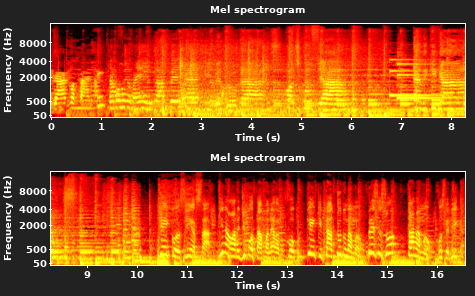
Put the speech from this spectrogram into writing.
Gás, boa tarde. Tá bom, já vai aí. Da BR Petrobras, pode confiar. É Liquigás. Quem cozinha sabe que na hora de botar a panela no fogo tem que estar tudo na mão. Precisou? Tá na mão. Você liga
